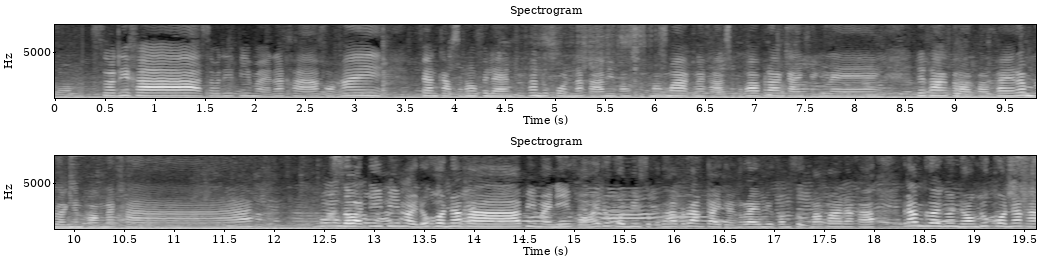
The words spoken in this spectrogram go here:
สองสวัสดีค่ะ สวัสดีปีใหม่นะคะ ขอให้แฟนคลับสนองฟิแลนด์ทุกท่านทุกคนนะคะ มีความสุขมากๆนะคะ สุขภาพร่างกายแข็งแรงเดินทางตลอดปลอดภัยร่ำรวยเงินทองนะคะ สวัสดีปีใหม่ทุกคนนะคะ ปีใหม่นี้ขอให้ทุกคนมีสุขภาพร่างกายแข็งแรงมีความสุขมากๆนะคะร่ำรวยเงินทองทุกคนนะคะ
